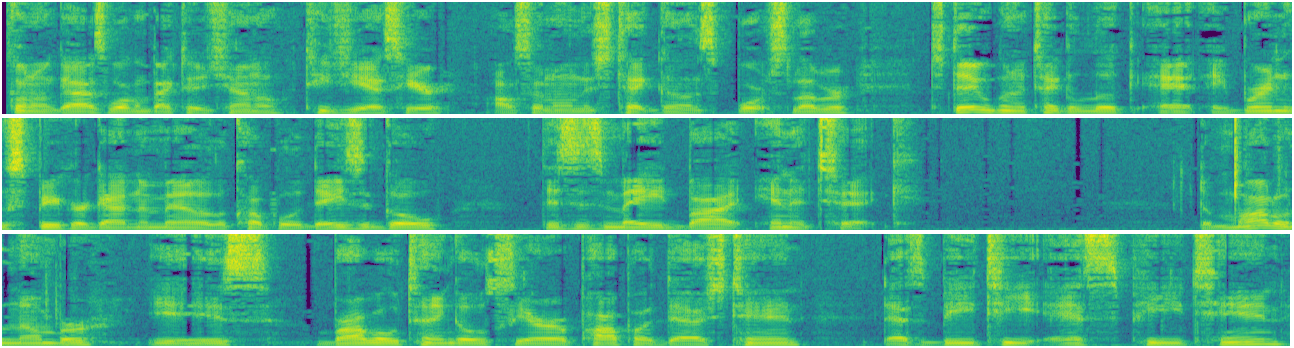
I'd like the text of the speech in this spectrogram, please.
What's going on guys? Welcome back to the channel. TGS here, also known as Tech Gun Sports Lover. Today we're going to take a look at a brand new speaker I got in the mail a couple of days ago. This is made by Inateck. The model number is Bravo Tango Sierra Papa 10. That's BTSP10.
